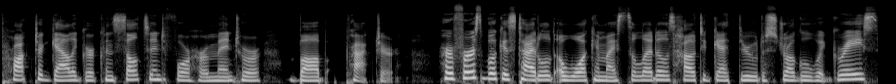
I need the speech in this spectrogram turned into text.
Proctor Gallagher consultant for her mentor, Bob Proctor. Her first book is titled A Walk in My Stilettos How to Get Through the Struggle with Grace,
